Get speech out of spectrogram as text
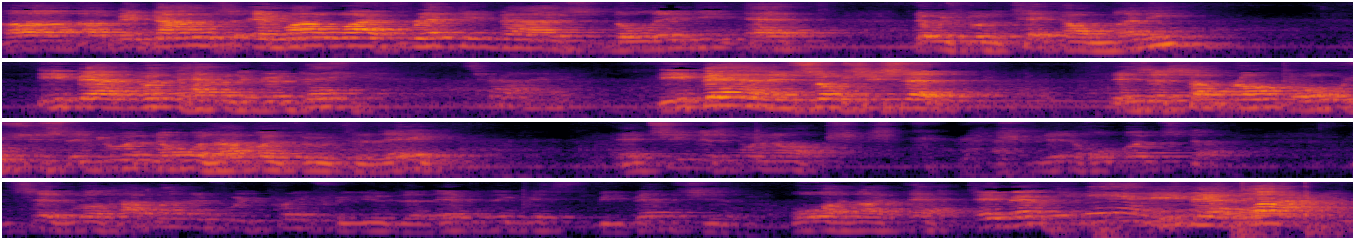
uh, uh, McDonald's, and my wife recognized the lady at that was going to take our money. Eben wasn't having a good day. That's right. Eben, and so she said, "Is there something wrong?" Oh, she said, "You wouldn't know what I went through today." And she just went off. She did a whole bunch of stuff. He said, "Well, how about if we pray for you that everything gets to be better?" She said, "Oh, I like that." Amen. Amen. Amen. Why?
